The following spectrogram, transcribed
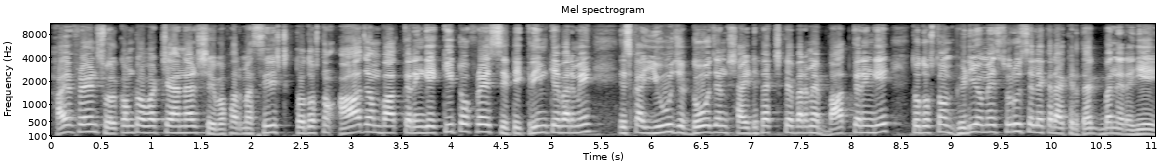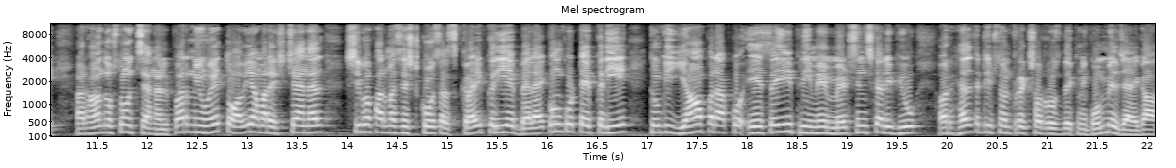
Hi friends welcome to our channel Shiva pharmacist तो दोस्तों, आज हम बात करेंगे कीटो फ्रेश सिटी क्रीम के बारे में, इसका use dose and side effects के बारे में बात करेंगे। तो दोस्तों, वीडियो में शुरू से लेकर आखिर तक बने रहिए। और हाँ दोस्तों चैनल पर न्यू है तो अभी हमारे इस चैनल शिवा फार्मासिस्ट को सब्सक्राइब करिए बेलाइकन को टैप करिए, क्योंकि यहाँ पर आपको ऐसे ही फ्री में मेडिसिन का रिव्यू और हेल्थ टिप्स एंड ट्रिक्स और रोज देखने को मिल जाएगा।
